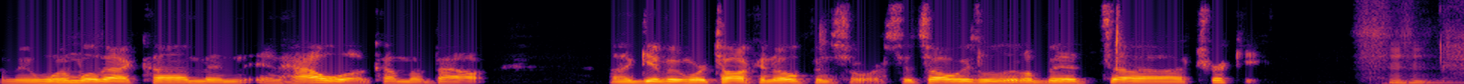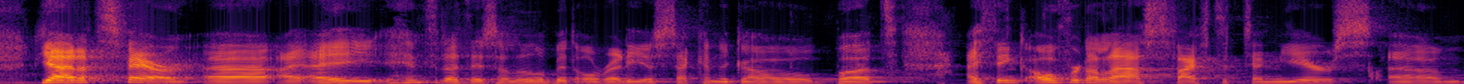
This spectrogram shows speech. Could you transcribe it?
I mean, when will that come, and and how will it come about? Uh, given we're talking open source, it's always a little bit uh, tricky. yeah, that's fair. Uh, I, I, hinted at this a little bit already a second ago, but I think over the last five to 10 years, um,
